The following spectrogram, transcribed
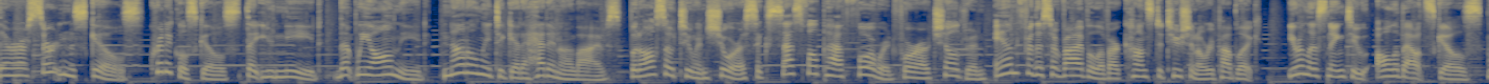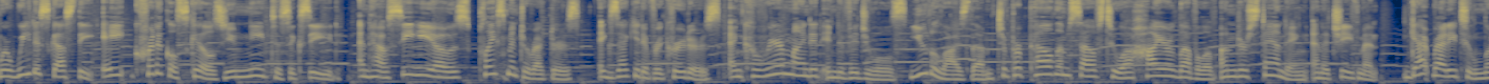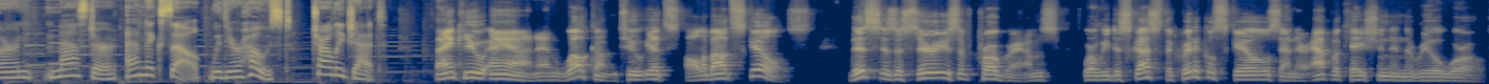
There are certain skills, critical skills, that you need, that we all need, not only to get ahead in our lives, but also to ensure a successful path forward for our children and for the survival of our constitutional republic. You're listening to All About Skills, where we discuss the eight critical skills you need to succeed and how CEOs, placement directors, executive recruiters, and career minded individuals utilize them to propel themselves to a higher level of understanding and achievement. Get ready to learn, master, and excel with your host, Charlie Jett. Thank you, Anne, and welcome to It's All About Skills. This is a series of programs where we discuss the critical skills and their application in the real world.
